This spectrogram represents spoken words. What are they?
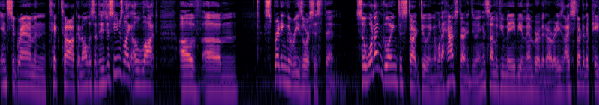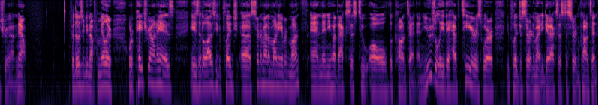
Instagram and TikTok and all this. It just seems like a lot of um, spreading the resources thin. So what I'm going to start doing and what I have started doing, and some of you may be a member of it already, is I started a Patreon. Now, for those of you not familiar, what a Patreon is, is it allows you to pledge a certain amount of money every month, and then you have access to all the content. And usually they have tiers where you pledge a certain amount, you get access to certain content.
